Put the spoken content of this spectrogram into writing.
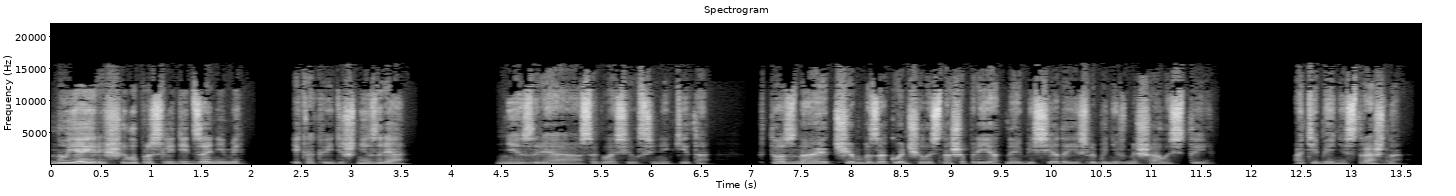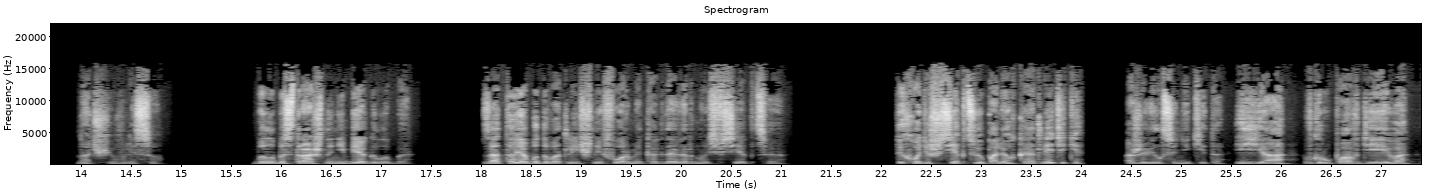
Ну, я и решила проследить за ними. И, как видишь, не зря. «Не зря», — согласился Никита. «Кто знает, чем бы закончилась наша приятная беседа, если бы не вмешалась ты. А тебе не страшно ночью в лесу? Было бы страшно, не бегала бы. Зато я буду в отличной форме, когда вернусь в секцию». «Ты ходишь в секцию по легкой атлетике?» — оживился Никита. «И я в группу Авдеева».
